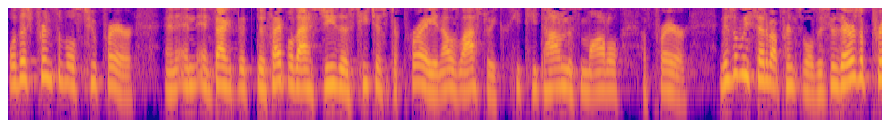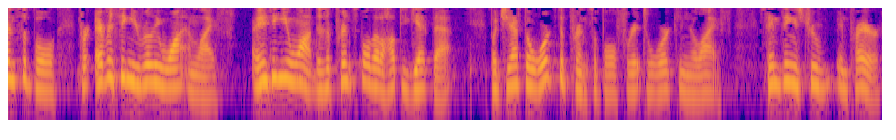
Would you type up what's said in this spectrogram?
Well, there's principles to prayer. And, and in fact, the disciples asked Jesus, teach us to pray. And that was last week. He, he taught them this model of prayer. And this is what we said about principles. He says there's a principle for everything you really want in life. Anything you want, there's a principle that'll help you get that. But you have to work the principle for it to work in your life. Same thing is true in prayer.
